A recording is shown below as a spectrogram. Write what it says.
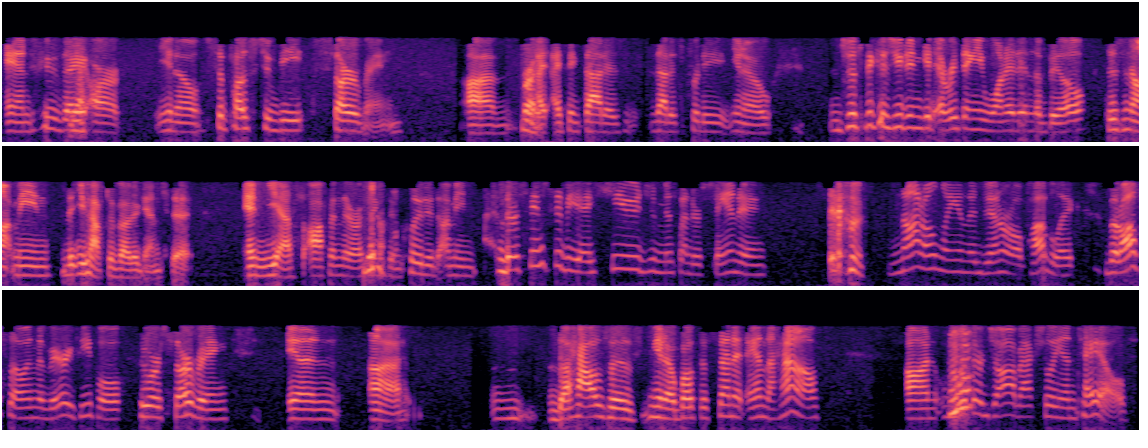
and who they Yeah. are, you know, supposed to be serving. Um, Right. I, I think that is that is pretty, you know, just because you didn't get everything you wanted in the bill does not mean that you have to vote against it. And yes, often there are Yeah. things included. I mean, there seems to be a huge misunderstanding, not only in the general public, but also in the very people who are serving in uh, the houses, you know, both the Senate and the House, on Mhm. what their job actually entails.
